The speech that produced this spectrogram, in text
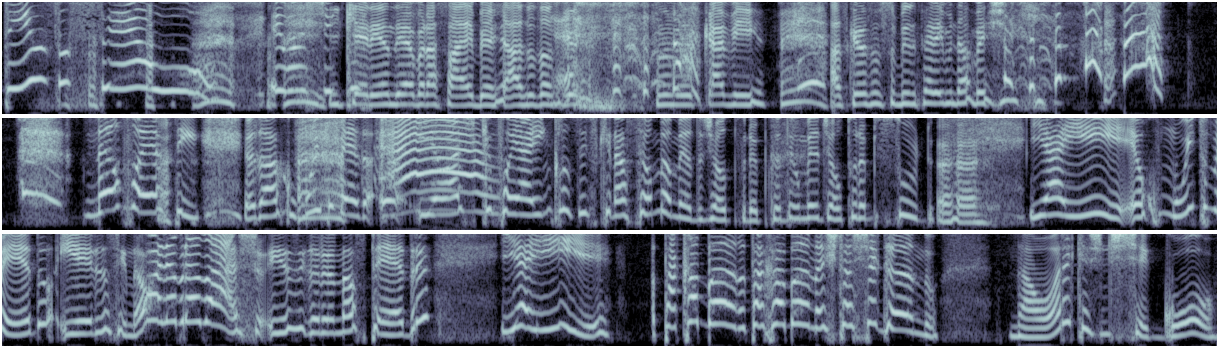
Deus do céu. Eu achei E querendo ir abraçar e beijar as outras crianças no do caminho. As crianças subindo, peraí, me dá um beijinho aqui. Não foi assim. Eu tava com muito medo. Eu- E eu acho que foi aí, inclusive, que nasceu o meu medo de altura, porque eu tenho medo de altura absurdo. Aham. E aí, eu com muito medo, e eles assim, não olha pra baixo, e eu segurando nas pedras. E aí, tá acabando, tá acabando, a gente tá chegando. Na hora que a gente chegou,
